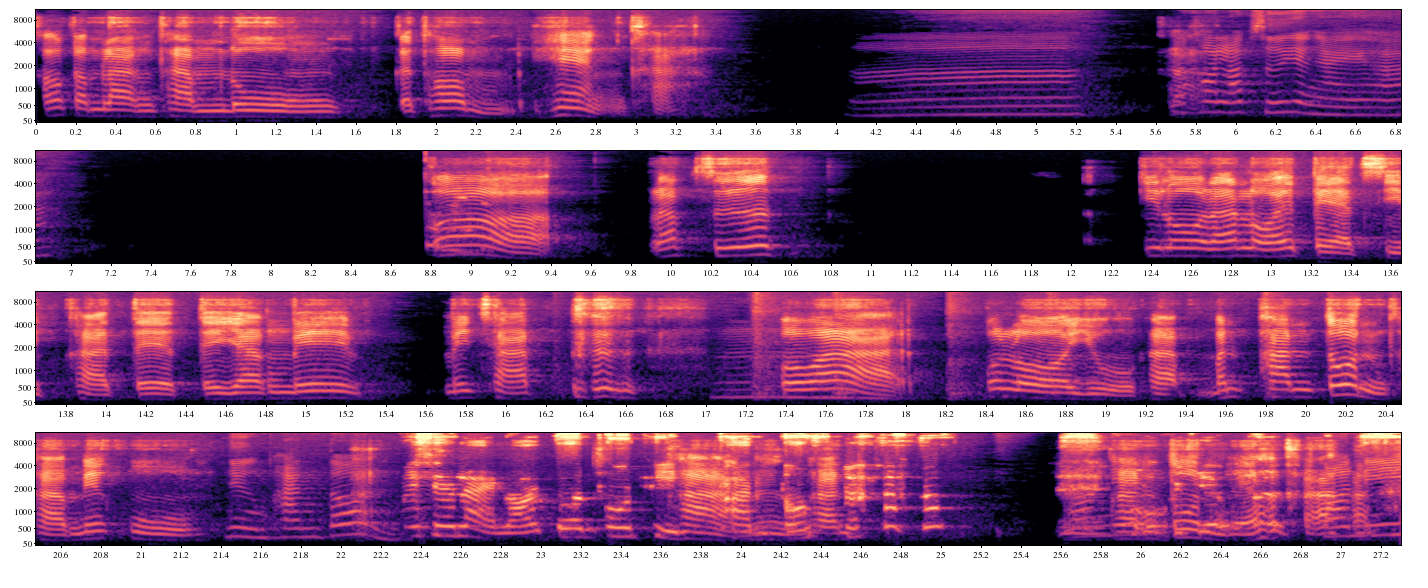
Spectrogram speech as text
เขากำลังทำโรงกระท่อมแห้งค่ะอ่าแล้วเขารับซื้อยังไงคะก็รับซื้อ กิโลละร้อยแปดสิบค่ะ แต่แต่ยังไม่ไม่ชัดอืมเพราะว่าก็รออยู่ค่ะ มันพันต้นค่ะแม่ครูหนึ่งพันต้น ไม่ใช่หลายร้อยต้นพูดผิดค่ะพันหนึ่งต้นพันพันต้นแล้วค่ะ ตอนนี้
